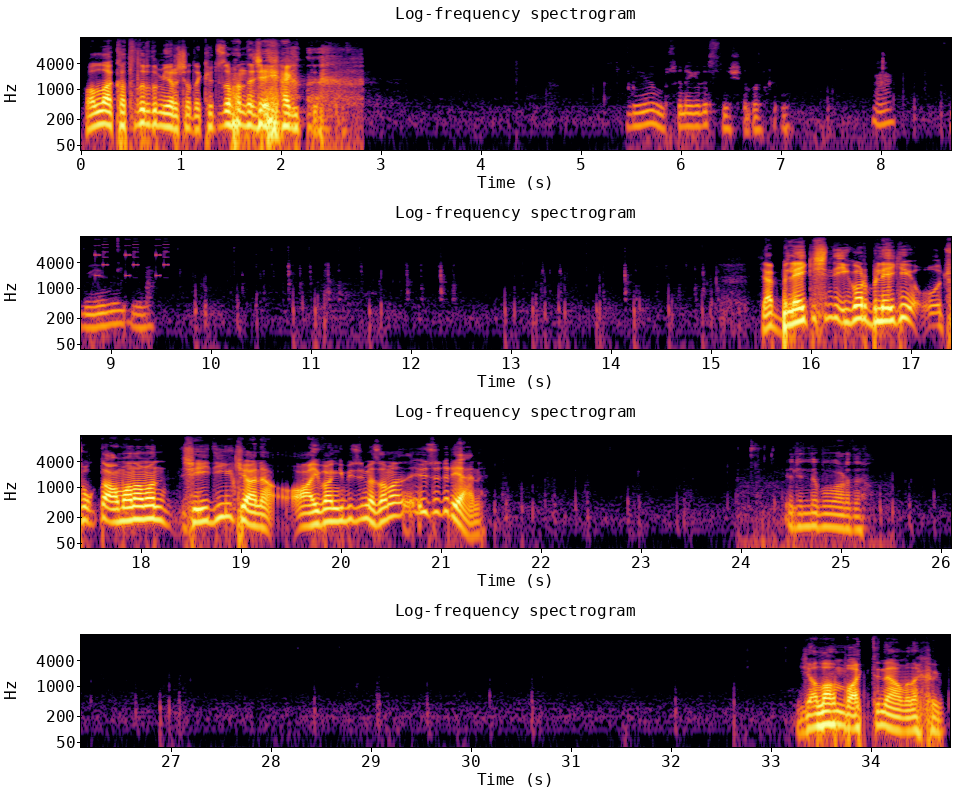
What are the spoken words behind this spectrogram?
Vallahi katılırdım yarışa da. Kötü zamanda CK gitti. Bu yemin bu sene gelirsin inşallah. Hı? Bu yemin mi? Ya Blake şimdi Igor Blake'i çok da aman aman şey değil ki yani. Hayvan gibi üzülmez ama üzülür yani. Elinde bu vardı. Yalan vakti ne amına koyayım.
